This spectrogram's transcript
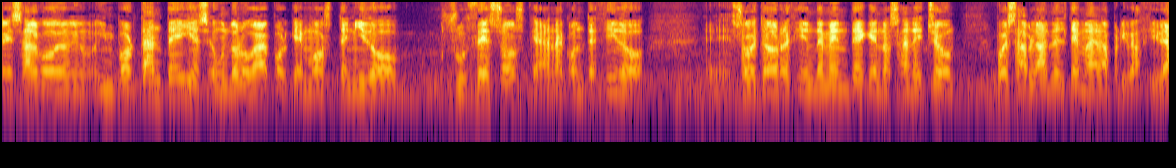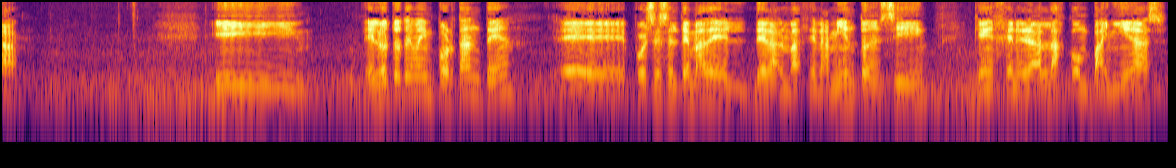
es algo importante y en segundo lugar porque hemos tenido sucesos que han acontecido, eh, sobre todo recientemente, que nos han hecho pues hablar del tema de la privacidad. Y el otro tema importante eh, pues es el tema del, almacenamiento en sí, que en general las compañías,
